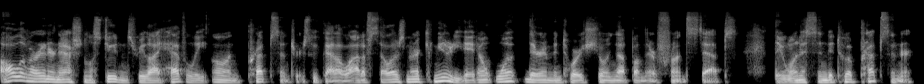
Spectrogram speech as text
all of our international students rely heavily on prep centers. We've got a lot of sellers in our community. They don't want their inventory showing up on their front steps. They want to send it to a prep center.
